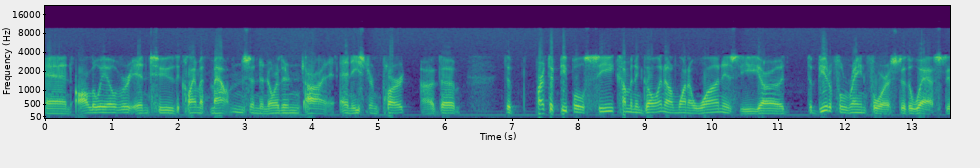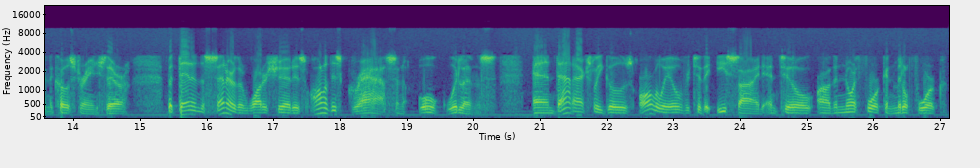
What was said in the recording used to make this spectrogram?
and all the way over into the Klamath Mountains in the northern uh, and eastern part. Uh, the the part that people see coming and going on 101 is the uh, the beautiful rainforest to the west in the Coast Range there. But then in the center of the watershed is all of this grass and oak woodlands and that actually goes all the way over to the east side until uh, the North Fork and Middle Fork,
